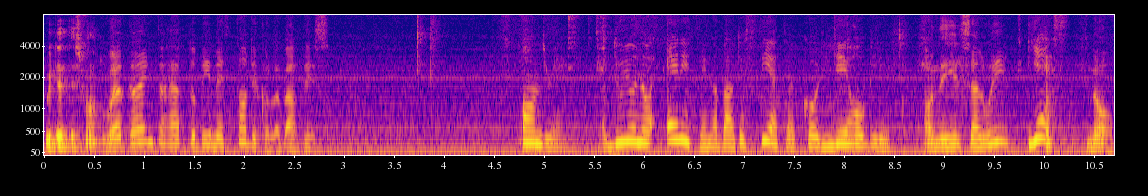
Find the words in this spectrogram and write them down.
We did this one. We're going to have to be methodical about this. Andre, do you know anything about a theater called L'Hieroglyph? On the Ile Saint-Louis? Yes. No.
